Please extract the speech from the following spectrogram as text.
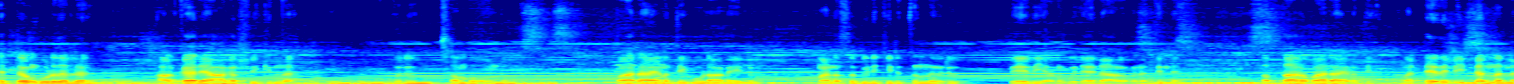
ഏറ്റവും കൂടുതൽ ആൾക്കാരെ ആകർഷിക്കുന്ന ഒരു സംഭവമുണ്ട് പാരായണത്തിൽ കൂടാണേലും മനസ്സ് പിടിച്ചിരുത്തുന്ന ഒരു വേദിയാണ് കുചേലാഗമനത്തിന്റെ സപ്താഹ പാരായണത്തിൽ മറ്റേതിൽ ഇല്ലെന്നല്ല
